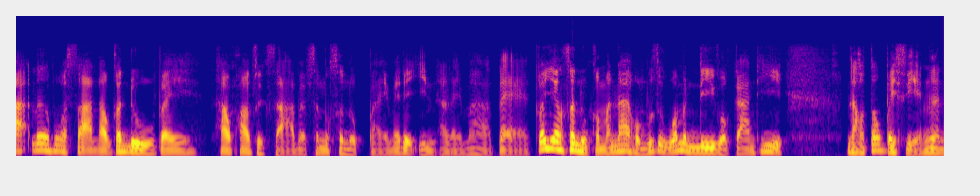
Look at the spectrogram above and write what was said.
ะเรื่องประวัติศาสตร์เราก็ดูไปทำความศึกษาแบบสนุกๆไปไม่ได้อินอะไรมาก แต่ก็ยังสนุกกับมันได้ผมรู้สึกว่ามันดีกว่าการที่ เราต้องไปเสียเงิน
